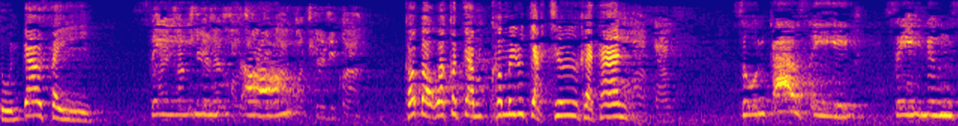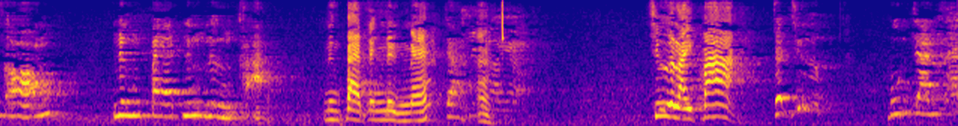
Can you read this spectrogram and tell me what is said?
ศูนย์เก้าสี่สี่ครับหนึ่งขสองขอชื่อดีกว่าเขาบอกว่าเขาจำเขาไม่รู้จักชื่อค่ะท่านอ๋อครับศูนย์เก้าสี่สี่หนึ่งสองหนึ่งแปดหนึ่งหนึ่งค่ะหนึ่งแปดหนึ่งหนึ่งนะจ้ะอะชื่ออะไรป้าฉันชื่อบุญจันทร์แท้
